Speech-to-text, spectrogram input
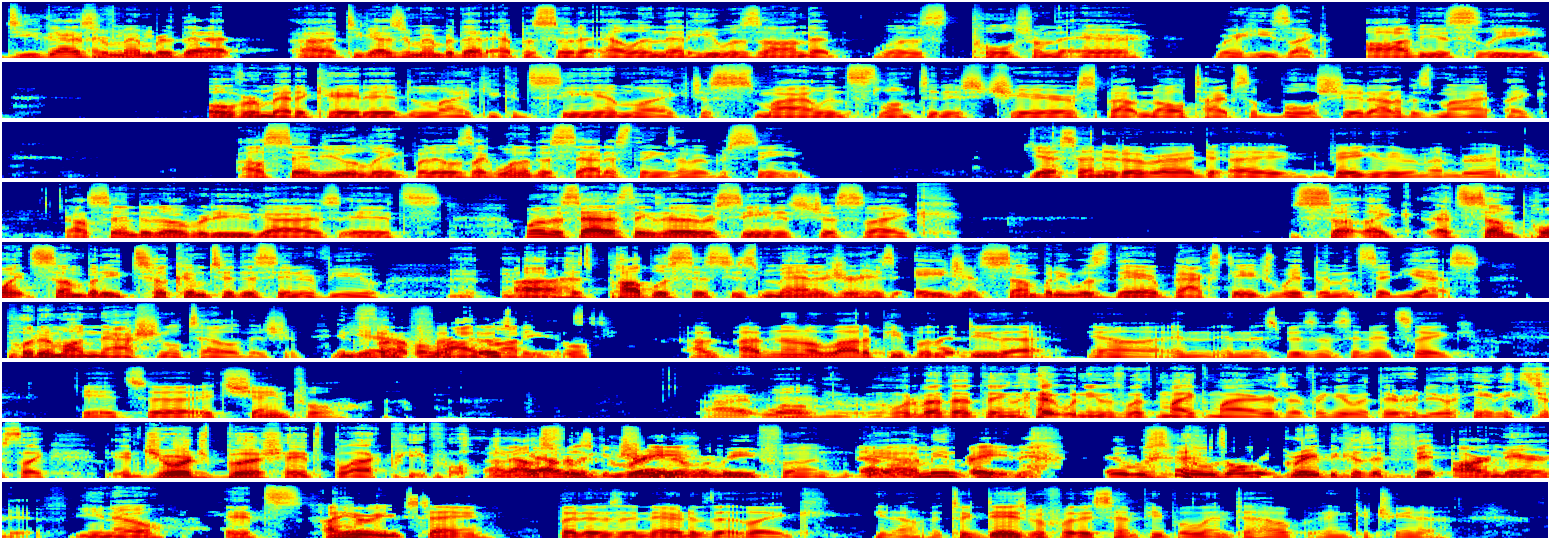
Do you guys I he- remember that? Uh, do you guys remember that episode of Ellen that he was on that was pulled from the air, where he's like obviously over medicated and like you could see him like just smiling, slumped in his chair, spouting all types of bullshit out of his mind. Like, I'll send you a link, but it was like one of the saddest things I've ever seen. Yeah, send it over. I, I vaguely remember it. I'll send it over to you guys. It's one of the saddest things I've ever seen. It's just like so like at some point somebody took him to this interview. Uh his publicist, his manager, his agent, somebody was there backstage with him and said, "Yes, put him on national television in Yeah, front of a fuck live audience." people. I've I've known a lot of people that do that uh, in in this business, and it's like it's uh it's shameful. All right, well, W- What about that thing that when he was with Mike Myers, I forget what they were doing, and he's just like, and George Bush hates black people. uh, that was That was the Katrina great. Relief Fund. That yeah, I mean, great. it was it was only great because it fit our narrative. You know, it's I hear what you're saying, but it was a narrative that like you know it took days before they sent people in to help in Katrina.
